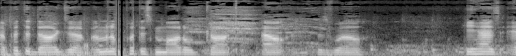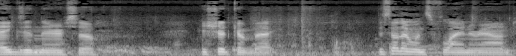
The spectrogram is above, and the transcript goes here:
I put the dogs up. I'm gonna put this mottled cock out as well. He has eggs in there, so he should come back. This other one's flying around.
